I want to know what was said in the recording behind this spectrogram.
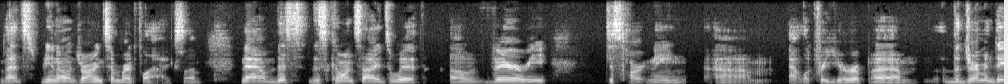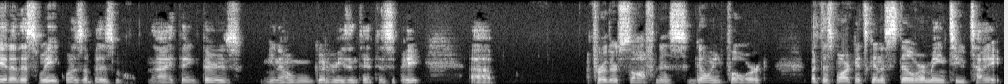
that's you know drawing some red flags. Um, now this this coincides with a very disheartening um, outlook for Europe. Um, the German data this week was abysmal. I think there's you know good reason to anticipate uh, further softness going forward but this market's going to still remain too tight.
